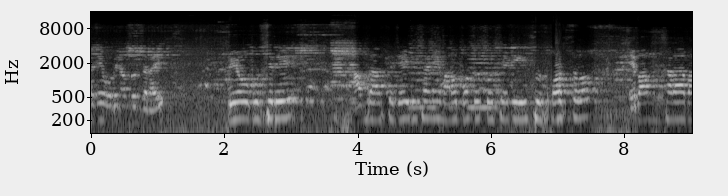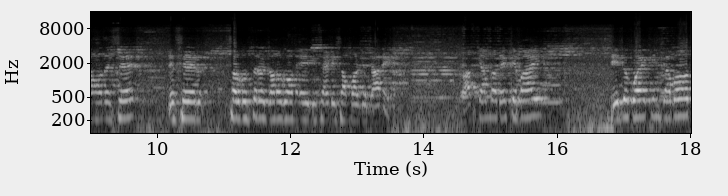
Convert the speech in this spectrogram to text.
থেকে অভিনন্দন জানাই। প্রিয় উপস্থিতি, আমরা আজকে যেই বিষয় নিয়ে মানববন্ধন করছি এটি সুস্পষ্ট এবং সারা বাংলাদেশে দেশের সর্বস্তরের জনগণ এই বিষয়টি সম্পর্কে জানে। আজকে আমরা দেখতে পাই, দীর্ঘ কয়েকদিন যাবৎ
